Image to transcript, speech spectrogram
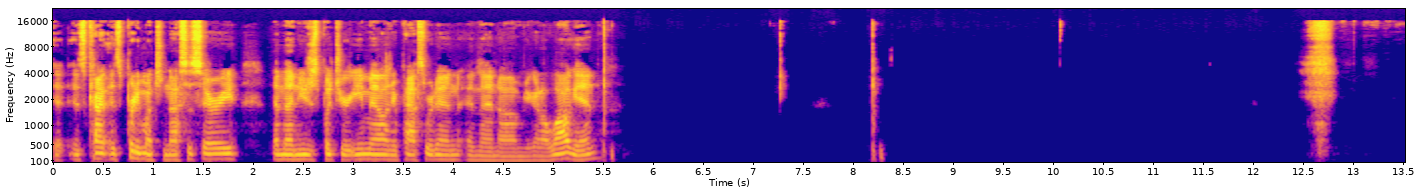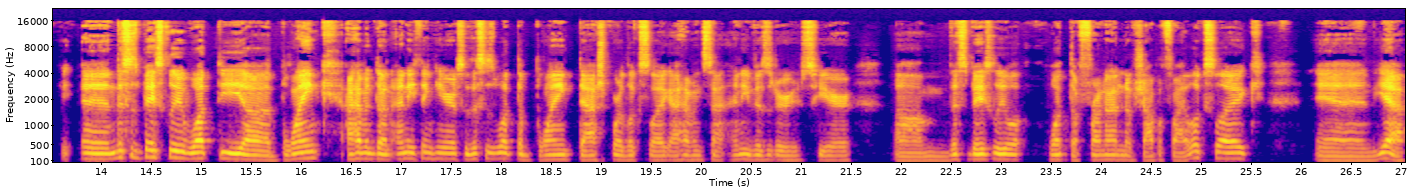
it's kind of, it's pretty much necessary. And then you just put your email and your password in, and then um, you're going to log in. And this is basically what the uh, blank, I haven't done anything here, so this is what the blank dashboard looks like. I haven't sent any visitors here. Um, this is basically what the front end of Shopify looks like. And yeah,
